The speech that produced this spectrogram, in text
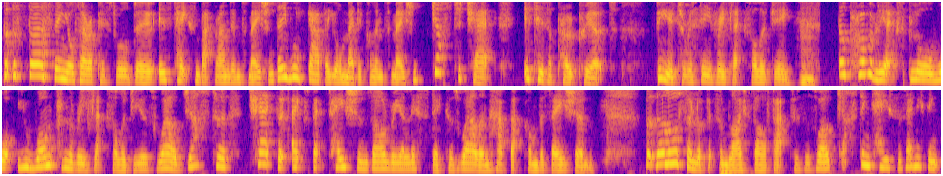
But the first thing your therapist will do is take some background information. They will gather your medical information just to check it is appropriate for you to receive reflexology. Mm. They'll probably explore what you want from the reflexology as well, just to check that expectations are realistic as well and have that conversation. But they'll also look at some lifestyle factors as well, just in case there's anything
